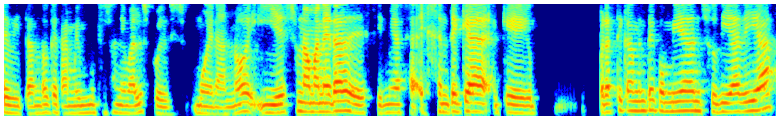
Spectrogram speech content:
evitando que también muchos animales pues mueran, ¿no? Y es una manera de decir, mira, hay gente que, que, prácticamente comía en su día a día,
